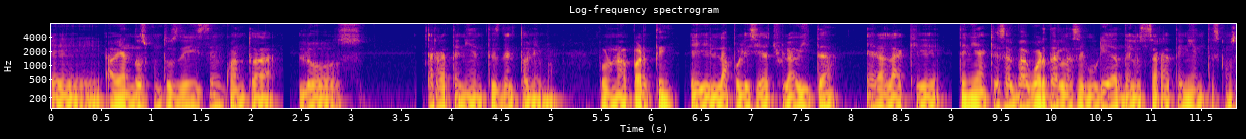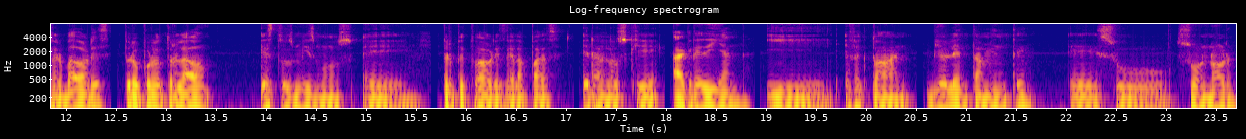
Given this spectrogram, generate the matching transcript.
eh, habían dos puntos de vista en cuanto a los terratenientes del Tolima. Por una parte, eh, la policía chulavita era la que tenía que salvaguardar la seguridad de los terratenientes conservadores, pero por otro lado, estos mismos eh, perpetuadores de la paz eran los que agredían y efectuaban violentamente eh, su, su honor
